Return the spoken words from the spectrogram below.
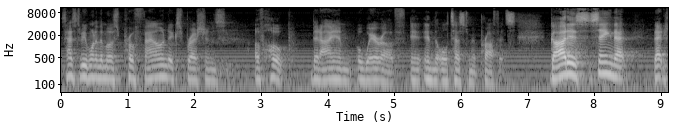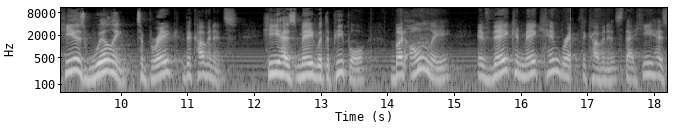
this has to be one of the most profound expressions of hope that I am aware of in, in the Old Testament prophets. God is saying that, that He is willing to break the covenants He has made with the people, but only if they can make Him break the covenants that He has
